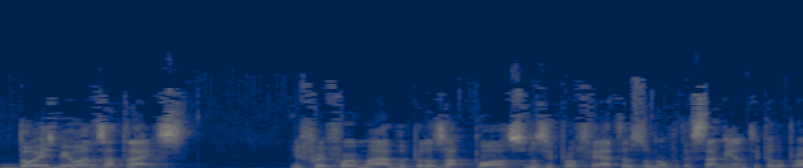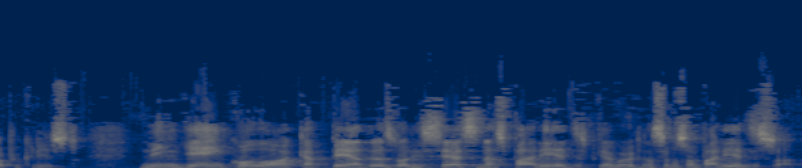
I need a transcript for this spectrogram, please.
dois mil anos atrás e foi formado pelos apóstolos e profetas do Novo Testamento e pelo próprio Cristo. Ninguém coloca pedras do alicerce nas paredes, porque agora o que nós temos são paredes só.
